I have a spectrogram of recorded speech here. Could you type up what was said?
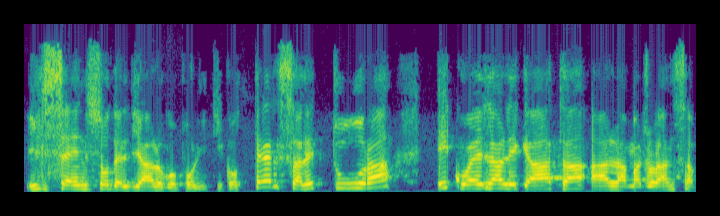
il senso del dialogo politico. Terza lettura è quella legata alla maggioranza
